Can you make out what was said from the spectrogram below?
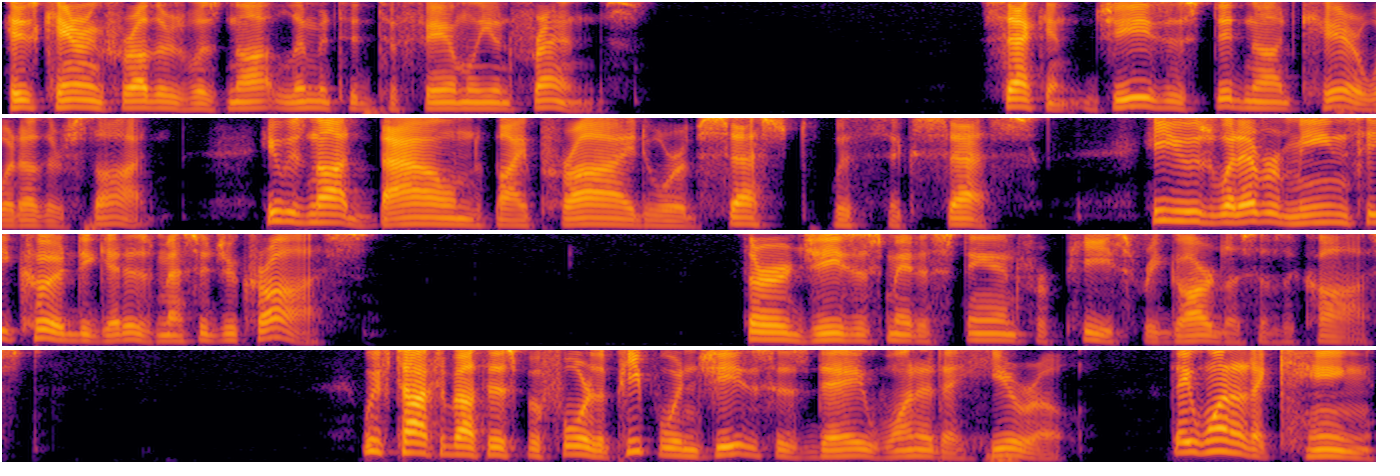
His caring for others was not limited to family and friends. Second, Jesus did not care what others thought. He was not bound by pride or obsessed with success. He used whatever means he could to get his message across. Third, Jesus made a stand for peace regardless of the cost. We've talked about this before. The people in Jesus' day wanted a hero. They wanted a king,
